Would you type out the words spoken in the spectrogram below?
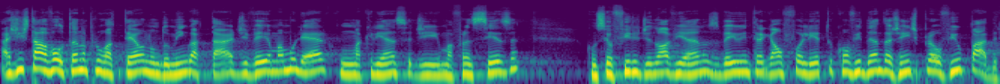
A gente estava voltando para um hotel num domingo à tarde, veio uma mulher com uma criança de uma francesa, com seu filho de 9 anos, veio entregar um folheto convidando a gente para ouvir o padre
